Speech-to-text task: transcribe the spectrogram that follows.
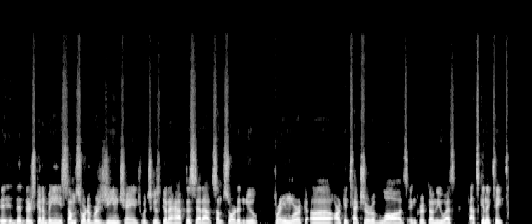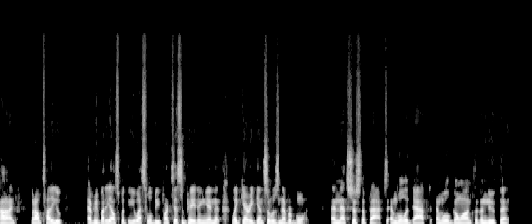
it, it, there's going to be some sort of regime change, which is going to have to set out some sort of new framework, uh, architecture of laws in crypto in the U.S. That's going to take time, but I'll tell you, everybody else but the U.S. will be participating in it. Like Gary Gensler was never born, and that's just the facts. And we'll adapt, and we'll go on to the new thing.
